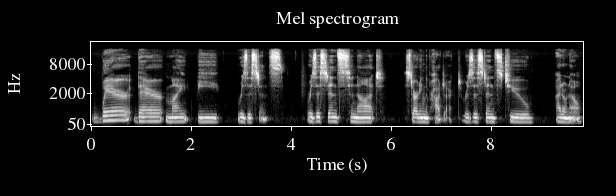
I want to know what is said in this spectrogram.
where there might be resistance. Resistance to not starting the project, resistance to, I don't know,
